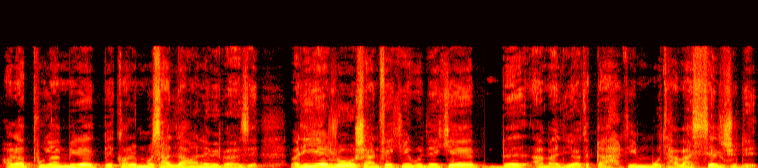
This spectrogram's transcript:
حالا پویان میره به کار مسلحانه میپرزه ولی یه روشن فکری بوده که به عملیات قهری متوسل شده.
